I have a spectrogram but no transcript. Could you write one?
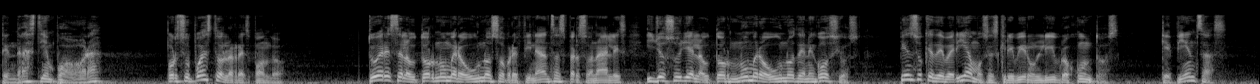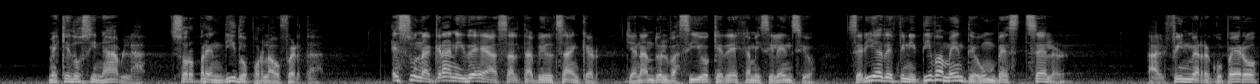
¿Tendrás tiempo ahora? Por supuesto, le respondo. Tú eres el autor número uno sobre finanzas personales y yo soy el autor número uno de negocios. Pienso que deberíamos escribir un libro juntos. ¿Qué piensas? Me quedo sin habla, sorprendido por la oferta. Es una gran idea, salta Bill Sanker, llenando el vacío que deja mi silencio. Sería definitivamente un bestseller. Al fin me recupero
